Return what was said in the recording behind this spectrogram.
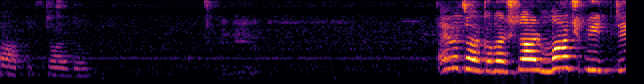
aktardım. Khedira. Evet arkadaşlar maç bitti.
